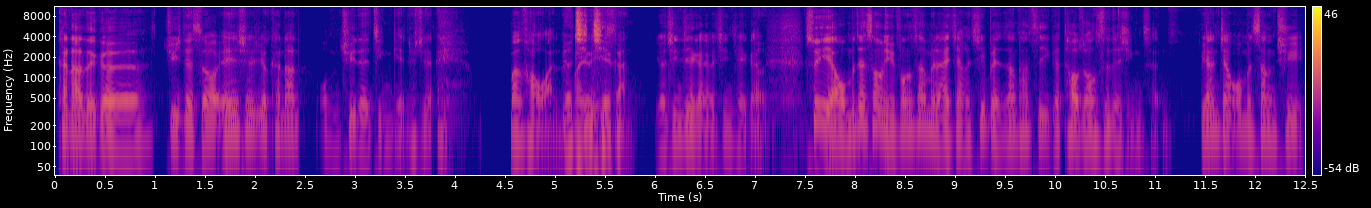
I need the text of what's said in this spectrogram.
看到这个剧的时候，哎，就就看到我们去的景点，就觉得哎，蛮好玩的，有亲切感，有亲切感，有亲切感。所以啊，我们在少女峰上面来讲，基本上它是一个套装式的行程。比方讲，我们上去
